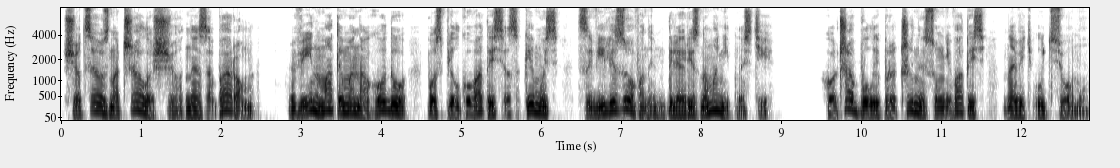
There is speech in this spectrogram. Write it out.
що це означало, що незабаром він матиме нагоду поспілкуватися з кимось цивілізованим для різноманітності, хоча були причини сумніватись навіть у цьому.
